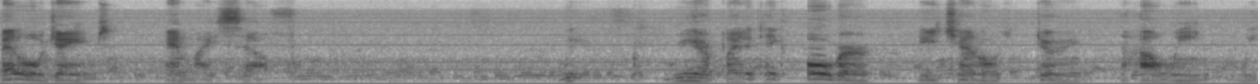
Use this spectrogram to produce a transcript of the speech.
Bello James and myself. We, planning to take over these channels during the Halloween week.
